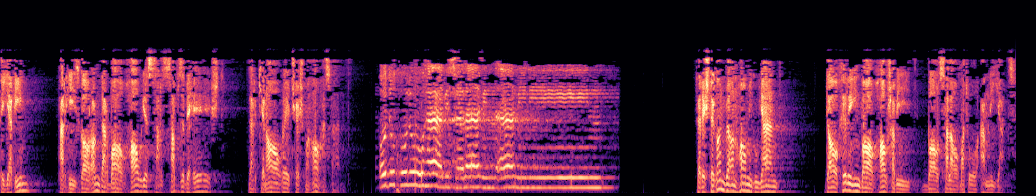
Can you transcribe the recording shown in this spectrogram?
به یقین پرهیزگاران در باغهای سرسبز بهشت در کنار چشمه ها هستند. ادخلوها بسلام آمنین. فرشتگان به آنها می‌گویند داخل این باغها شوید با سلامت و امنیت.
